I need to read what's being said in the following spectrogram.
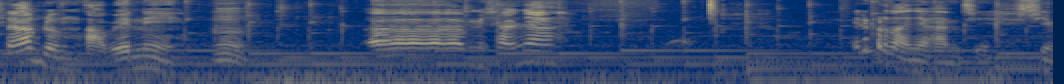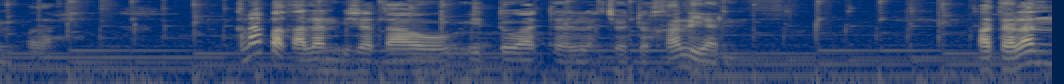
saya kan belum kawin nih Hmm. Eh, misalnya ini pertanyaan sih simple kenapa kalian bisa tahu itu adalah jodoh kalian padahal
